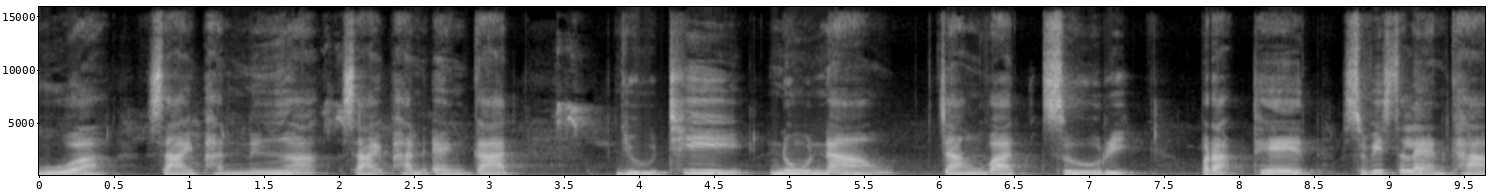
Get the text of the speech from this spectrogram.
วัว สายพันธุ์เนื้อ สายพันธุ์แองกัส อยู่ที่โหนนาว จังหวัดซูริก ประเทศ สวิตเซอร์แลนด์ค่ะ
